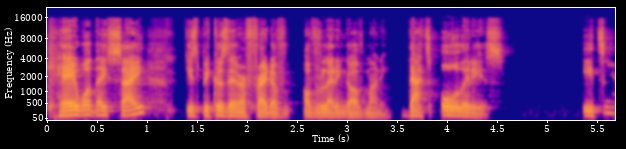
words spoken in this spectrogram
care what they say, is because they're afraid of of letting go of money. That's all it is. It's yeah.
